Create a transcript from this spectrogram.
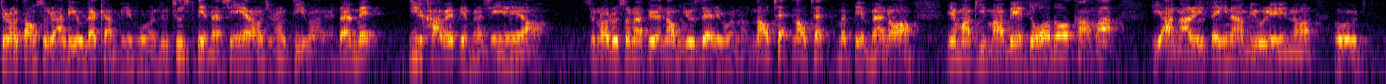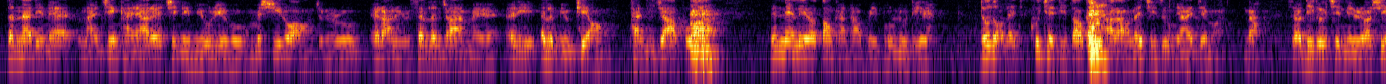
ကျွန်တော်တောင်းဆိုတာလေးကိုလက်ခံပေးဖို့လူထုပြင်ပန်းဆင်းရဲတော့ကျွန်တော်တို့တည်ပါတယ်။ဒါပေမဲ့ဒီတစ်ခါပဲပြင်ပန်းဆင်းရဲရအောင်ကျွန်တော်တို့ဆန္ဒပြရနောက်မျိုးဆက်တွေပေါ့နော်။နောက်ထပ်နောက်ထပ်မပြင်ပန်းတော့အောင်မြန်မာပြည်မှာပဲဒေါ်တော့ခါမှဒီအာနာတွေတိန်းတာမျိုးတွေနော်ဟို တနတ်တွေနဲ့နိုင်ချင်းခံရတဲ့အခြေအနေမျိုးတွေကိုမရှိတော့အောင်ကျွန်တော်တို့အဲ့ဒါတွေကိုဆက်လုပ်ကြရမယ်အဲ့ဒီအဲ့လိုမျိုးဖြစ်အောင်ဖန်တီးကြဖို့နည်းနည်းလေးတော့တောင်းခံထားပေးဖို့လိုသေးတယ်တိုးတော့လည်းခုချိန်ဒီတောင်းခံထားတာကိုလည်းကျေးဇူးအများကြီးတင်ပါနော်ဆိုတော့ဒီလိုအခြေအနေတွေတော့ရှိ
